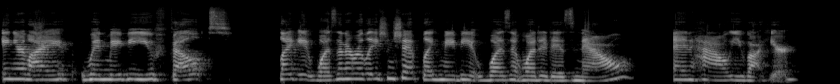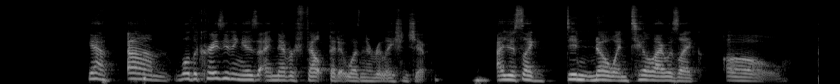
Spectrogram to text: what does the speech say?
in your life when maybe you felt like it wasn't a relationship, like maybe it wasn't what it is now, and how you got here? Yeah. Um, well, the crazy thing is, I never felt that it wasn't a relationship. I just like didn't know until I was like, oh,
